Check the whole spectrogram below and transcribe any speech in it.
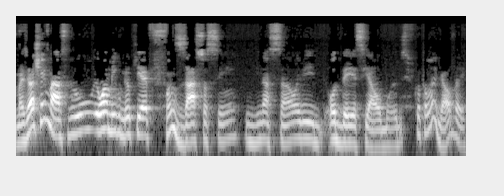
Mas eu achei massa. O, um amigo meu que é fanzaço, assim, de nação, ele odeia esse álbum. Eu disse, ficou tão legal, velho.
